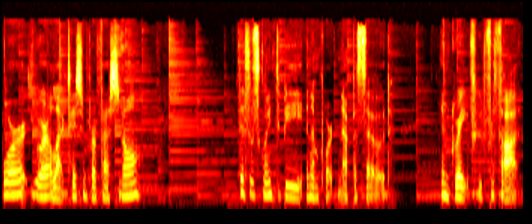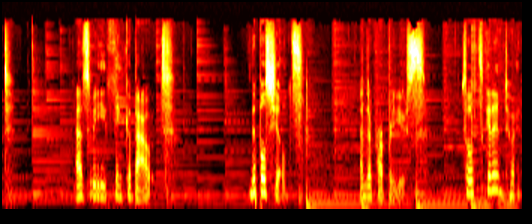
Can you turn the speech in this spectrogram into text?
or you are a lactation professional, this is going to be an important episode and great food for thought as we think about nipple shields and their proper use. So, let's get into it.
